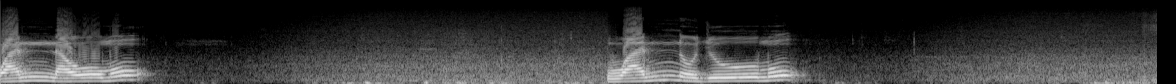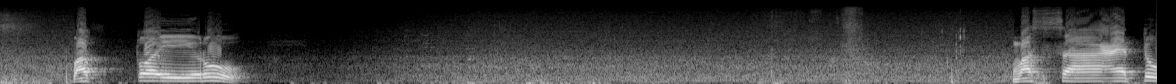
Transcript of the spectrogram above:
വന്നൗമു വന്നുജൂമു വത്വൈറു വസ്സാഅത്തു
